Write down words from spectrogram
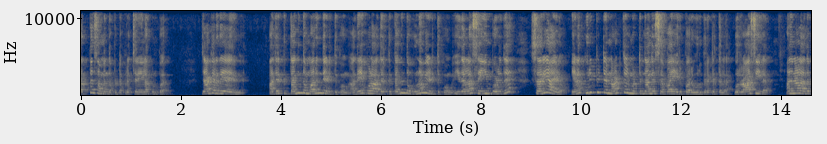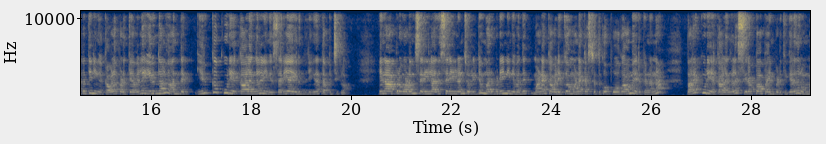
ரத்த சம்மந்தப்பட்ட பிரச்சனையெல்லாம் கொடுப்பார். ஜாக்கிரதையாக இருங்க. அதற்கு தகுந்த மருந்து எடுத்துக்கோங்க. அதே போல் அதற்கு தகுந்த உணவு எடுத்துக்கோங்க. இதெல்லாம் செய்யும் பொழுது சரியாயிடும். ஏன்னா குறிப்பிட்ட நாட்கள் மட்டும்தாங்க செவ்வாய் இருப்பார் ஒரு கிரகத்தில் ஒரு ராசியில். அதனால் அதை பற்றி நீங்கள் கவலைப்பட தேவையில்லை. இருந்தாலும் அந்த இருக்கக்கூடிய காலங்களில் நீங்கள் சரியாக இருந்துட்டீங்கன்னா தப்பிச்சுக்கலாம். ஏன்னா அப்புறம் உடம்பு சரியில்லை அது சரியில்லைன்னு சொல்லிட்டு மறுபடியும் நீங்கள் வந்து மனக்கவலைக்கோ மன கஷ்டத்துக்கோ போகாமல் இருக்கணும்னா வரக்கூடிய காலங்களை சிறப்பாக பயன்படுத்திக்கிறது ரொம்ப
